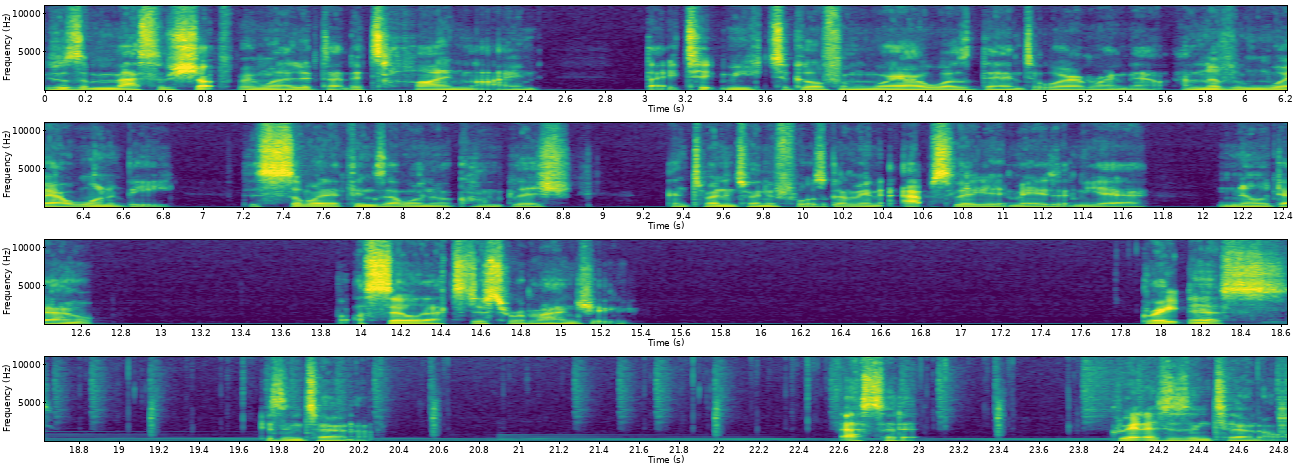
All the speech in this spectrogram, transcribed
This was a massive shock for me when I looked at the timeline that it took me to go from where I was then to where I'm right now. I'm not even where I want to be. There's so many things I want to accomplish, and 2024 is going to be an absolutely amazing year, no doubt. But I'll say all that to just remind you greatness is internal. Said it. Greatness is internal.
